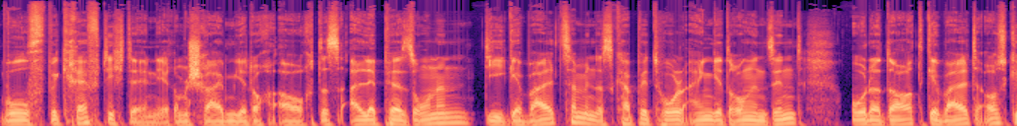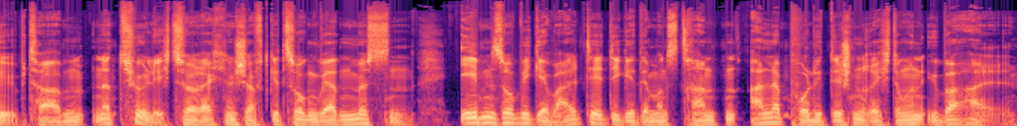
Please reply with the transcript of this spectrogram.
Wolf bekräftigte in ihrem Schreiben jedoch auch, dass alle Personen, die gewaltsam in das Kapitol eingedrungen sind oder dort Gewalt ausgeübt haben, natürlich zur Rechenschaft gezogen werden müssen, ebenso wie gewalttätige Demonstranten aller politischen Richtungen überall.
